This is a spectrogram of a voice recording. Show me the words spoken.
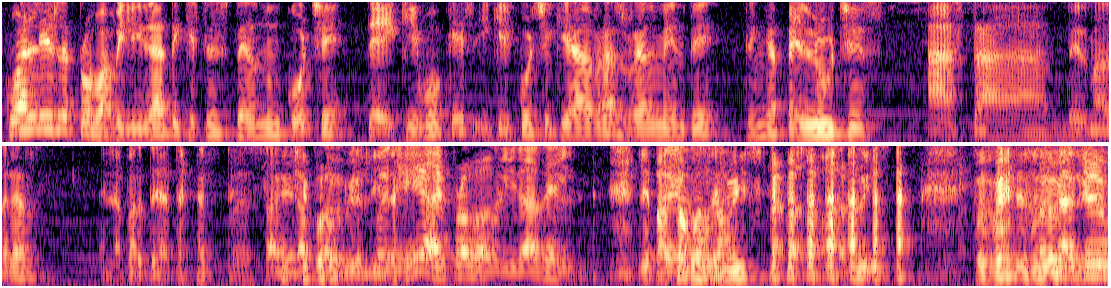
¿Cuál es la probabilidad de que estés esperando un coche, te equivoques y que el coche que abras realmente tenga peluches hasta desmadrar en la parte de atrás? Pues hay ¿Qué la prob- probabilidad? Pues sí, hay probabilidad del... Le pasó a José. Luis. Me pasó a Luis. pues bueno, eso Pues es lo yo que hubiera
